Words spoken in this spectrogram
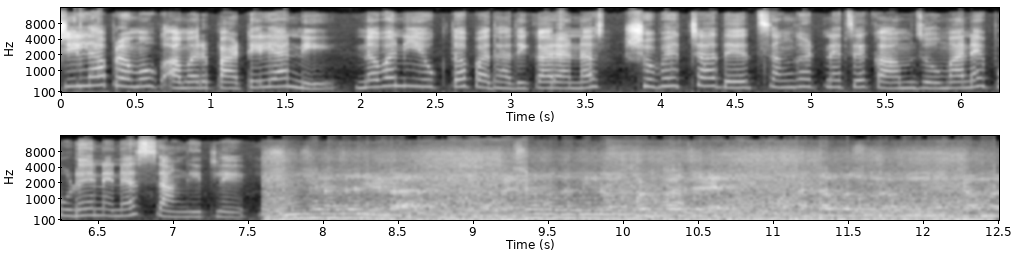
जिल्हा प्रमुख अमर पाटील यांनी नवनियुक्त पदाधिकाऱ्यांना शुभेच्छा देत संघटनेचे काम जोमाने पुढे नेण्यास सांगितले. शिवसेनेचा झेंडा कशा पद्धतीनं फडकायचा आहे. आतापासून आपण कामाला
